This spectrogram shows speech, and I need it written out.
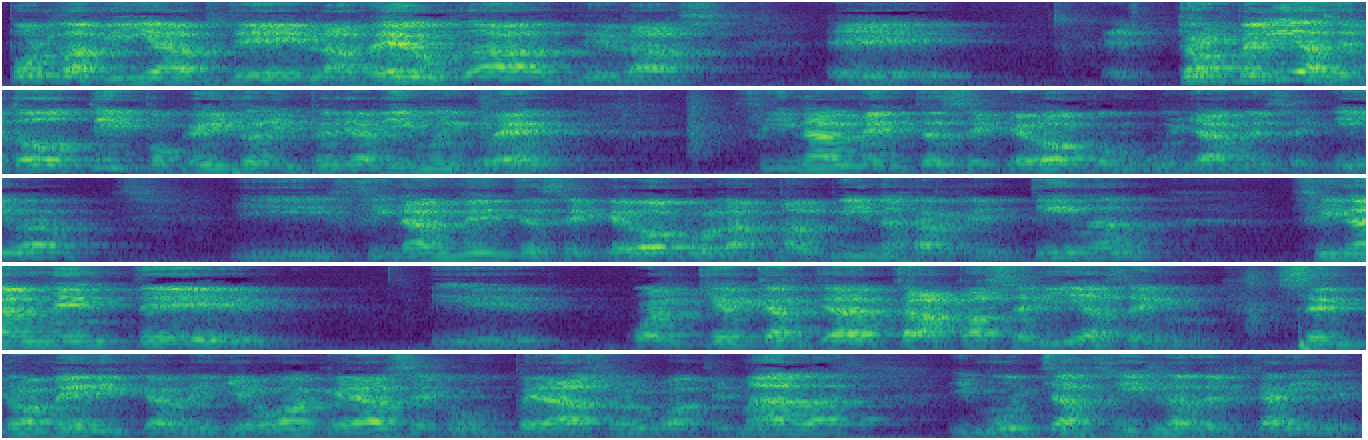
por la vía de la deuda, de las eh, tropelías de todo tipo que hizo el imperialismo inglés. Finalmente se quedó con Guyana Esequiba y finalmente se quedó con las Malvinas Argentinas. Finalmente eh, cualquier cantidad de trapacerías en Centroamérica le llevó a quedarse con un pedazo de Guatemala y muchas islas del Caribe.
